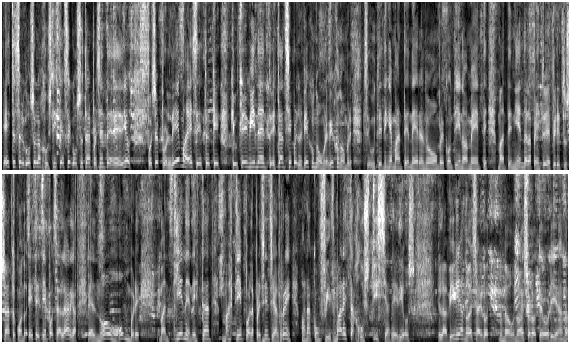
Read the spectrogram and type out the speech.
este es el gozo de la justicia, ese gozo eso está presente de Dios. Por eso el problema es esto, que, que ustedes vienen, están siempre en el viejo nombre, viejo nombre. Ustedes tienen que mantener el nuevo hombre continuamente, manteniendo la plenitud del Espíritu Santo. Cuando este tiempo se alarga, el nuevo hombre mantienen, están más tiempo en la presencia del Rey. Van a confirmar esta justicia de Dios. La Biblia no es algo, no, no es solo teoría, ¿no?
